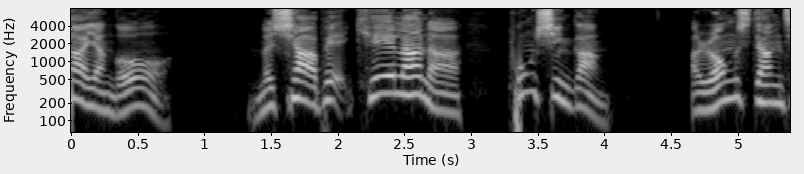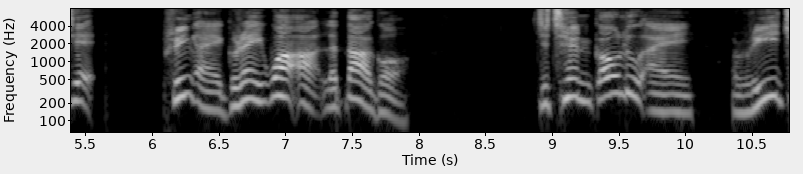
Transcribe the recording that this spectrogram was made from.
ง่ายังโกมชาเพเคลานาพุงชิงกังอรองสตังเจ พริ้งไอเกรว่าอะละตาโกจิเชนเกาลูไอรีโจ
